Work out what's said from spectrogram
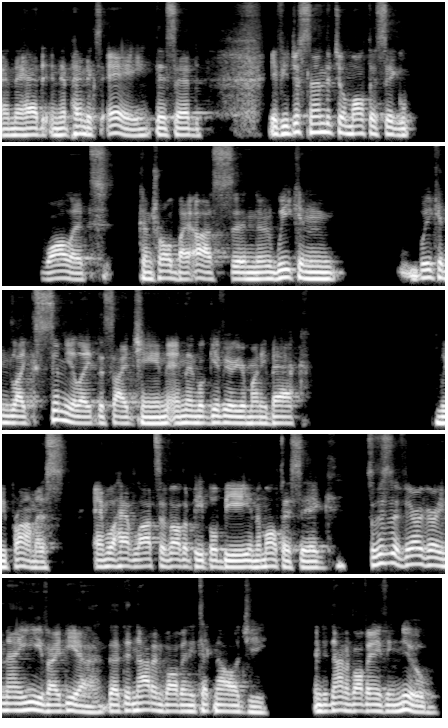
And they had in Appendix A, they said, if you just send it to a multi-sig wallet controlled by us and then we can we can like simulate the side chain and then we'll give you your money back. We promise. And we'll have lots of other people be in the multi-sig. So this is a very very naive idea that did not involve any technology and did not involve anything new.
